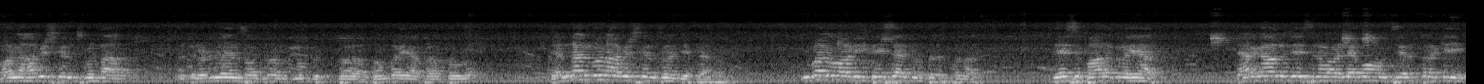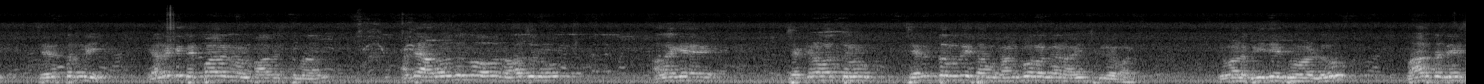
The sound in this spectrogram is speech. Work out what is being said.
వాళ్ళు ఆవిష్కరించకుండా అంటే రెండు వేల సంవత్సరాల ముందు తొంభై ఆ ప్రాంతంలో. జెండాను కూడా ఆవిష్కరించమని చెప్పారు. ఇవాళ వాడు ఈ దేశాన్ని ఉద్ధరిస్తున్నారు. దేశ పాలకులు అయ్యారు. త్యాగాలు చేసిన వాళ్ళేమో చరిత్రకి చరిత్రని వెనక్కి తిప్పాలని వాళ్ళు భావిస్తున్నారు. అంటే ఆ రోజుల్లో రాజులు అలాగే చక్రవర్తులు చరిత్రని తమకు అనుకూలంగా రాయించుకునేవాళ్ళు. ఇవాళ బీజేపీ వాళ్ళు భారతదేశ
